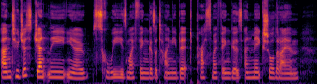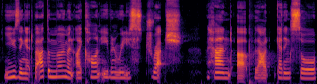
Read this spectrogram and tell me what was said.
and to just gently, you know, squeeze my fingers a tiny bit, press my fingers, and make sure that I am using it. But at the moment, I can't even really stretch my hand up without getting sore.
